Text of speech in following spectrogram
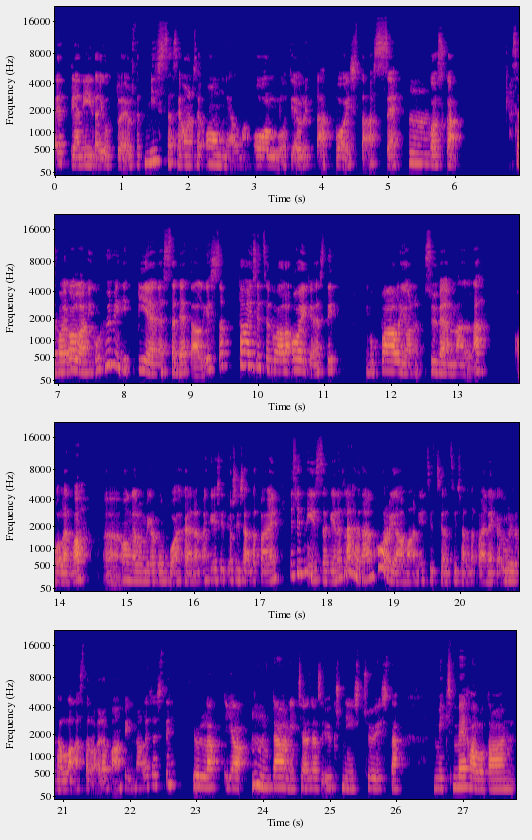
etsiä niitä juttuja just, että missä se on se ongelma ollut ja yrittää poistaa se, mm. koska se voi olla niin kuin hyvinkin pienessä detaljissa, tai sitten se voi olla oikeasti niin kuin paljon syvemmällä oleva ongelma, mikä kumpuaa ehkä enemmänkin sit jo sisältäpäin. Ja sitten niissäkin, että lähdetään korjaamaan niitä sit sieltä sisältäpäin, eikä yritetä laastaroida vaan pinnallisesti. Kyllä, ja tämä on itse asiassa yksi niistä syistä, miksi me halutaan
